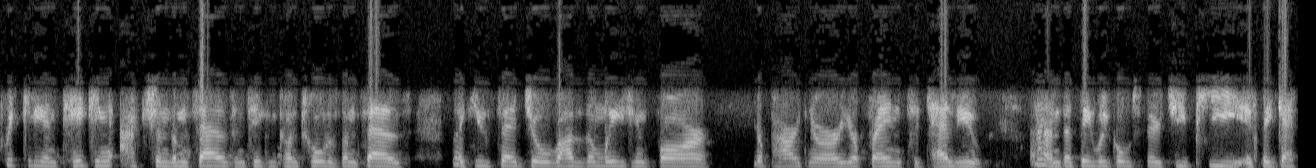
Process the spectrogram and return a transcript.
quickly and taking action themselves and taking control of themselves, like you said, Joe, rather than waiting for your partner or your friend to tell you um, that they will go to their GP if they get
